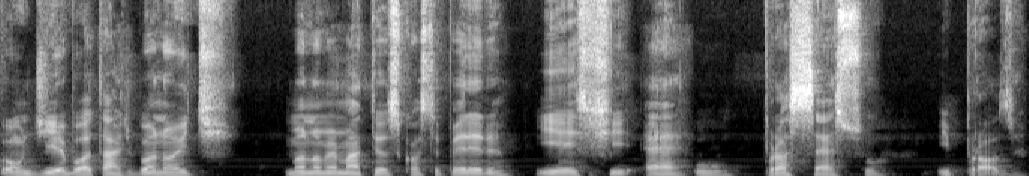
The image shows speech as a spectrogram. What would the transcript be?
Bom dia, boa tarde, boa noite. Meu nome é Matheus Costa Pereira e este é o Processo e Prosa.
